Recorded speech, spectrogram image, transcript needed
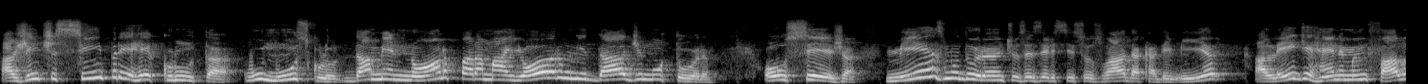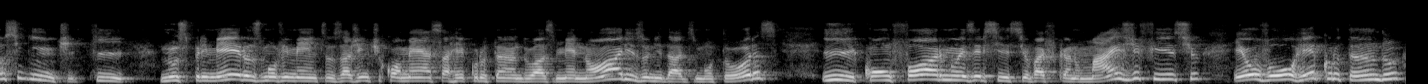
a gente sempre recruta o músculo da menor para maior unidade motora. Ou seja, mesmo durante os exercícios lá da academia, a lei de Hahnemann fala o seguinte, que nos primeiros movimentos, a gente começa recrutando as menores unidades motoras e conforme o exercício vai ficando mais difícil, eu vou recrutando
